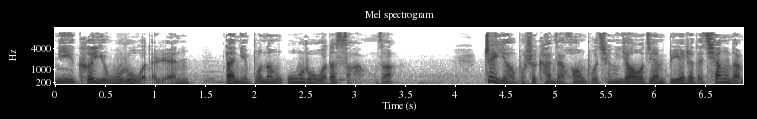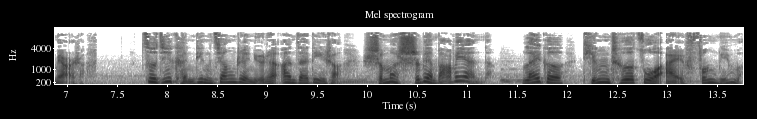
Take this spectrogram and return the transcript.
你可以侮辱我的人，但你不能侮辱我的嗓子。这要不是看在黄浦清腰间别着的枪的面上，自己肯定将这女人按在地上，什么十遍八遍的，来个停车坐爱枫林晚。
